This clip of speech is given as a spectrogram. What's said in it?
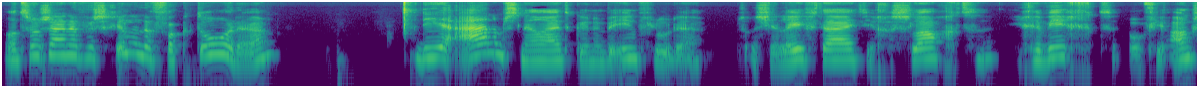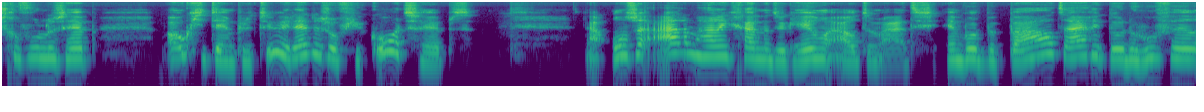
Want zo zijn er verschillende factoren die je ademsnelheid kunnen beïnvloeden. Zoals je leeftijd, je geslacht, je gewicht, of je angstgevoelens hebt, maar ook je temperatuur, hè? dus of je koorts hebt. Nou, onze ademhaling gaat natuurlijk helemaal automatisch en wordt bepaald eigenlijk door de, hoeveel,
